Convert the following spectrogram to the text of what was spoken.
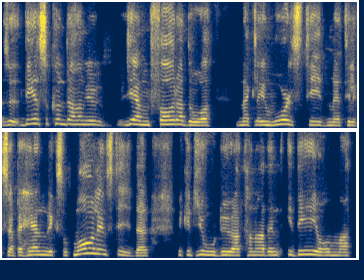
alltså dels så kunde han ju jämföra då McLean Wards tid med till exempel Henriks och Malins tider, vilket gjorde ju att han hade en idé om att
